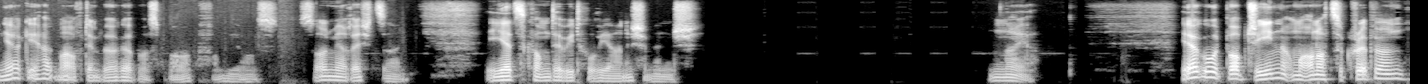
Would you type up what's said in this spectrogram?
Ja, geh halt mal auf den Burgerboss Bob von mir aus. Soll mir recht sein. Jetzt kommt der vitruvianische Mensch. Naja. Ja gut, Bob Jean, um auch noch zu krippeln.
